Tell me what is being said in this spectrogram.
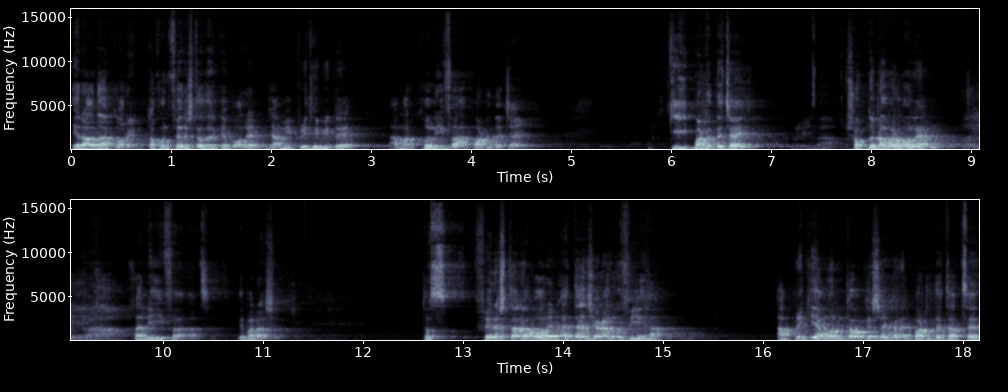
এরাদা করেন। তখন ফেরেশতাদেরকে বলেন যে, আমি পৃথিবীতে আমার খলিফা পাঠাতে চাই। কি পাঠাতে চাই? শব্দটা আবার বলেন? খালিফা। আচ্ছা। এবার আসে তো ফেরেস্তারা বলেন, আতাজআলু ফিহা? আপনি কি এমন কাউকে সেখানে পাঠাতে চাচ্ছেন?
